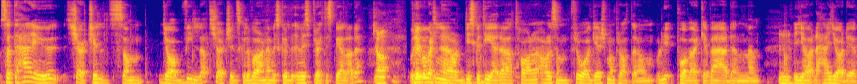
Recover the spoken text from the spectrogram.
Så att det här är ju Churchill som jag ville att Churchill skulle vara när vi, skulle, när vi försökte spela det. Ja. Och det var verkligen det här att diskutera, att ha, ha liksom frågor som man pratar om och det påverkar världen men Mm. gör, det här gör det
